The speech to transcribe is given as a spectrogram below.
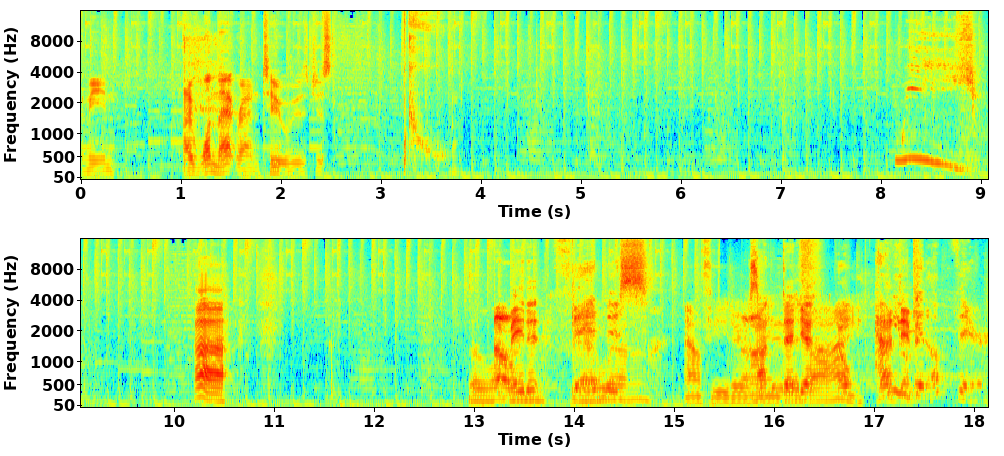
I mean, I won that round too. It was just. Whee! Ah, So Oh, made it. Badness. Alfeeder I'm not dead yet. Nope. How God do you damn it. get up there?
